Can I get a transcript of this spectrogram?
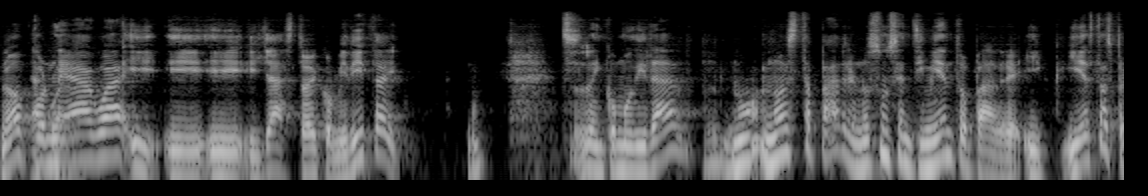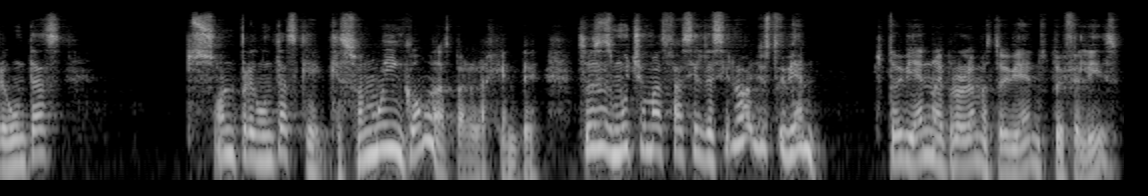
no, ponme agua y, y- y- y ya estoy comidita. Y, ¿no? Entonces, la incomodidad pues, no, no está padre, no es un sentimiento padre. Y estas preguntas son preguntas que, que son muy incómodas para la gente. Entonces es mucho más fácil decir, no, yo estoy bien, estoy bien, no hay problema, estoy bien, estoy feliz.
